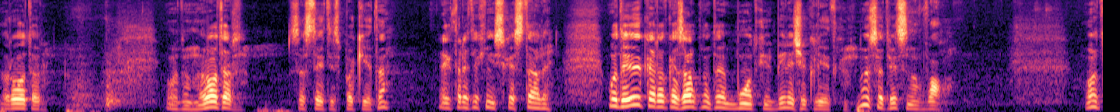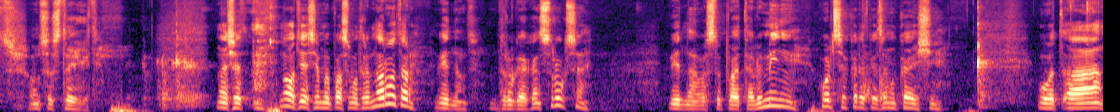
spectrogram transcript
ротор. Вот он, ротор состоит из пакета электротехнической стали. Вот и короткозамкнутая мотка, беличья клетка. Ну и, соответственно, вал. Вот он состоит. Значит, ну вот если мы посмотрим на ротор, видно вот другая конструкция. Видно, выступает алюминий, кольца короткозамыкающие. Вот, а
